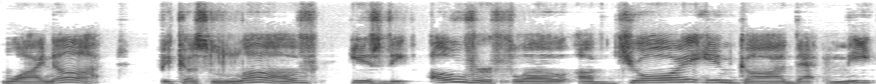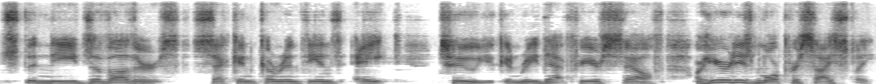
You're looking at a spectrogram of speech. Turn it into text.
Why not? Because love is the overflow of joy in God that meets the needs of others. 2 Corinthians 8 2. You can read that for yourself. Or here it is more precisely.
